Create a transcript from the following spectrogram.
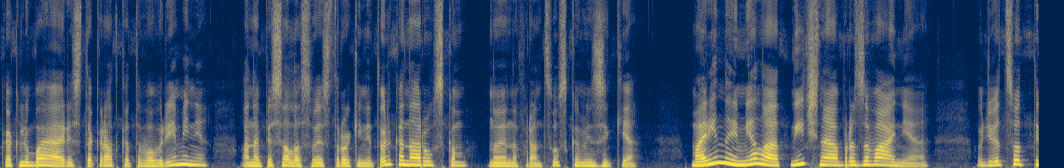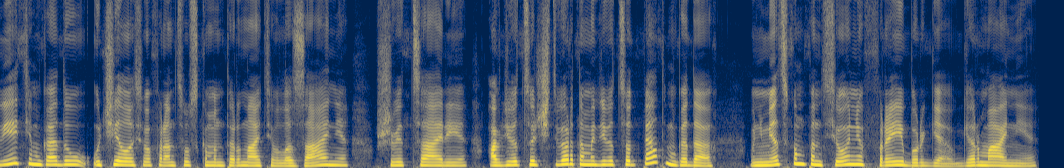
как любая аристократка того времени, она писала свои строки не только на русском, но и на французском языке. Марина имела отличное образование. В 903 году училась во французском интернате в Лозанне, в Швейцарии, а в 904 и 905 годах в немецком пансионе в Фрейбурге, в Германии.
